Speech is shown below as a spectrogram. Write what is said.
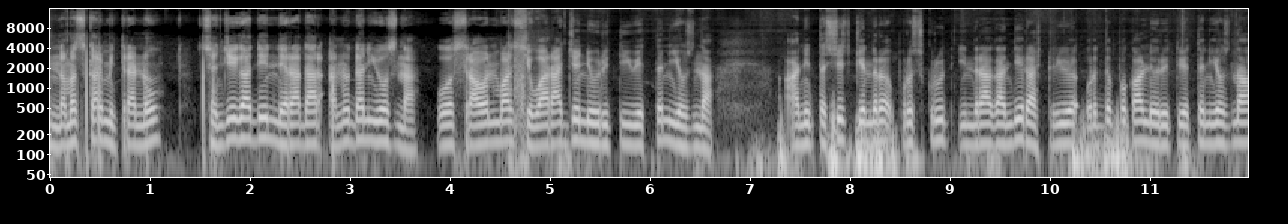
नमस्कार मित्रांनो संजय गांधी निराधार अनुदान योजना व श्रावणबाळ सेवा राज्य निवृत्ती वेतन योजना आणि तसेच केंद्र पुरस्कृत इंदिरा गांधी राष्ट्रीय वृद्धापकाळ निवृत्ती वेतन योजना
